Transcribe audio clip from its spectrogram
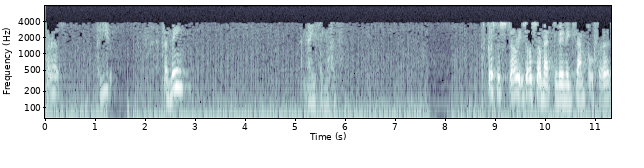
For us. For you. For me. Amazing love. Of course, the story is also meant to be an example for us.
